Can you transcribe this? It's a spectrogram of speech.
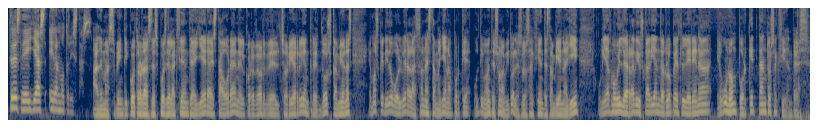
Tres de ellas eran motoristas. Además, 24 horas después del accidente ayer, a esta hora, en el corredor del Chorierri, entre dos camiones, hemos querido volver a la zona esta mañana porque últimamente son habituales los accidentes también allí. Unidad móvil de Radio Euskadi, Ander López Lerena, Egunon, ¿por qué tantos accidentes?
